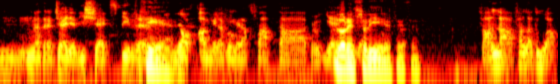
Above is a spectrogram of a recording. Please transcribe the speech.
una tragedia di Shakespeare, sì, no, fammela come l'ha fatta Proietti. Lorenzo Lini, sì, sì. Falla, falla tua,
